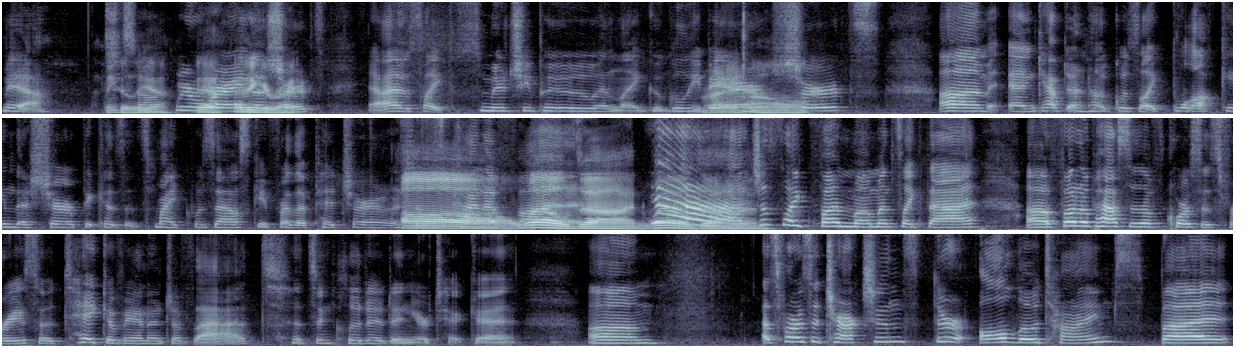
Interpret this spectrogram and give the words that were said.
Yeah. I think Celia. We were Yeah, wearing those you're right. shirts. Yeah, I was like Smoochy Poo and like Googly Bear Aw. shirts. Um, and Captain Hook was like blocking the shirt because it's Mike Wazowski for the picture, and it was just Oh, kind of fun. well done. Well yeah, done. just like fun moments like that. Uh, photo passes, of course, is free, so take advantage of that. It's included in your ticket. Um, as far as attractions, they're all low times, but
